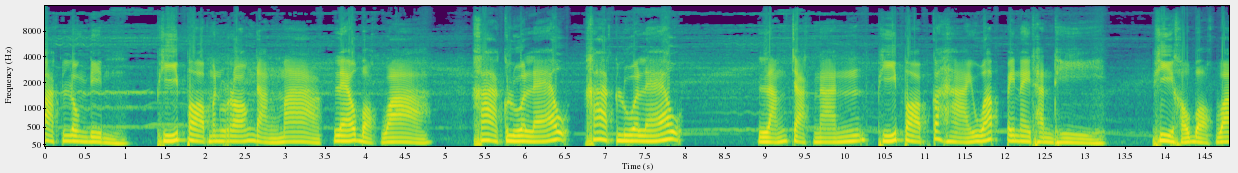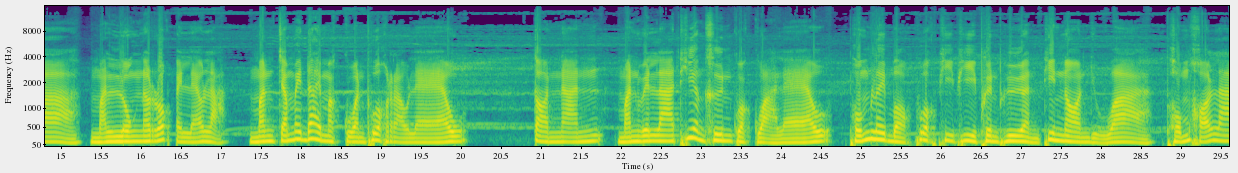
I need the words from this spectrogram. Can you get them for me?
ปักลงดิน ผีปอบมันร้องดังมาก แล้วบอกว่าข้ากลัวแล้วข้ากลัวแล้ว หลังจากนั้น ผีปอบก็หายวับไปในทันที พี่เขาบอกว่ามันลงนรกไปแล้วล่ะ มันจะไม่ได้มากวนพวกเราแล้ว ตอนนั้นมันเวลาเที่ยงคืนกว่าๆแล้ว ผมเลยบอกพวกพี่ๆเพื่อนๆที่นอนอยู่ว่า ผมขอลา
